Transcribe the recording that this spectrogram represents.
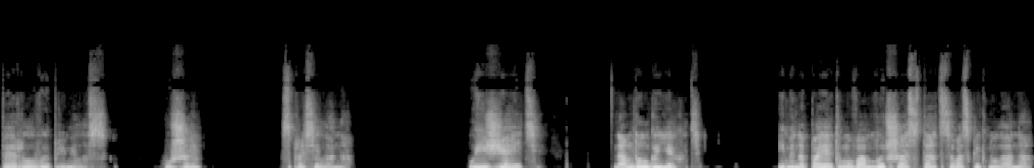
Перл выпрямилась. «Уже?» — спросила она. «Уезжаете? Нам долго ехать». «Именно поэтому вам лучше остаться», — воскликнула она.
